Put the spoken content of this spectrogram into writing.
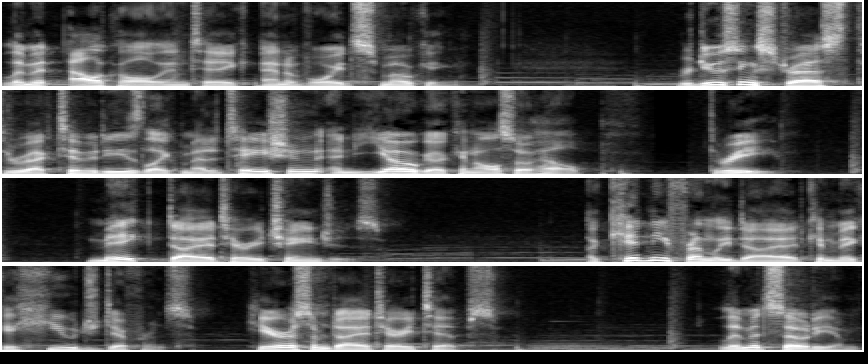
limit alcohol intake, and avoid smoking. Reducing stress through activities like meditation and yoga can also help. 3. Make dietary changes. A kidney friendly diet can make a huge difference. Here are some dietary tips Limit sodium.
